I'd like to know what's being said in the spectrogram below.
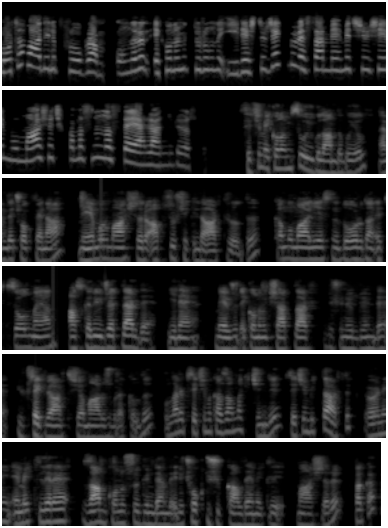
Orta vadeli program onların ekonomik durumunu iyileştirecek mi ve sen Mehmet Şimşek'in bu maaş açıklamasını nasıl değerlendiriyorsun? Seçim ekonomisi uygulandı bu yıl. Hem de çok fena. Memur maaşları absürt şekilde artırıldı. Kamu maliyesine doğrudan etkisi olmayan asgari ücretler de yine mevcut ekonomik şartlar düşünüldüğünde yüksek bir artışa maruz bırakıldı. Bunlar hep seçimi kazanmak içindi. Seçim bitti artık. Örneğin emeklilere zam konusu gündemdeydi. Çok düşük kaldı emekli maaşları. Fakat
